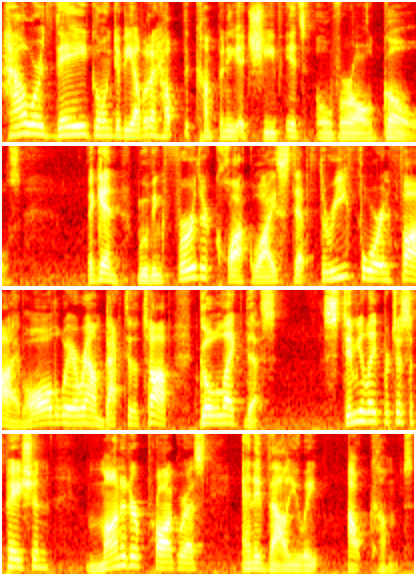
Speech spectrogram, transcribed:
How are they going to be able to help the company achieve its overall goals? Again, moving further clockwise, step three, four, and five, all the way around back to the top, go like this stimulate participation, monitor progress, and evaluate outcomes.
